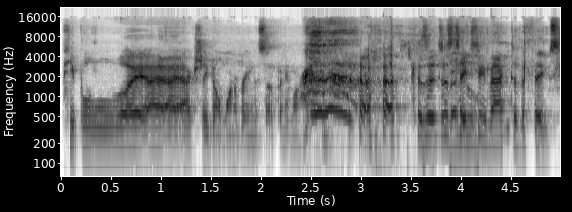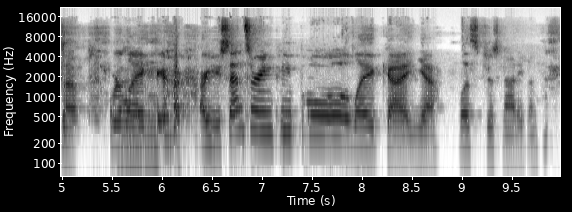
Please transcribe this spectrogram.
people. I, I actually don't want to bring this up anymore because it just takes me back to the fig stuff. We're like, are you censoring people? Like, uh, yeah, let's just not even.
